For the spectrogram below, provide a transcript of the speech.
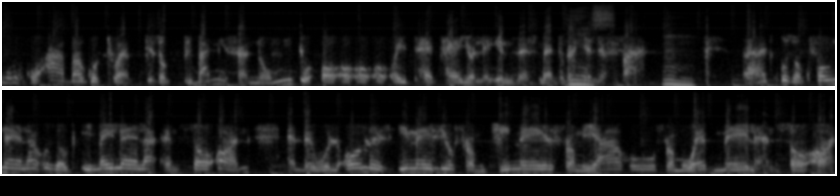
ngoku aba kuthiwa ndizokudibanisa nomuntu o- o- o- o- oyiphetheyo le investment okanye Yes. le fund. Mm. Right? Uzokufowunela uzoku-emailela and so on. And they will always email you from gmail from yahoo from webmail and so on.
